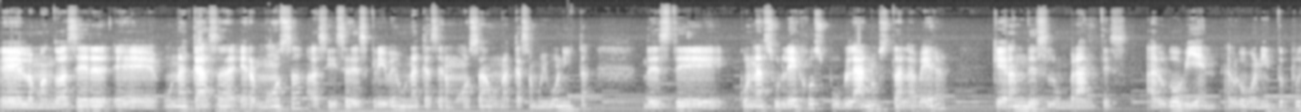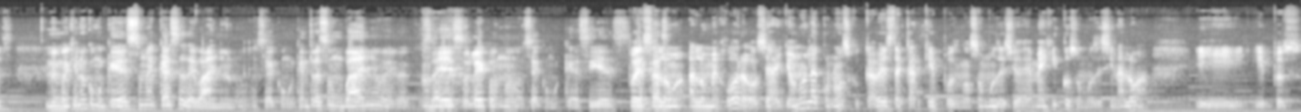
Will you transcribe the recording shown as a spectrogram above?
Eh, lo mandó a hacer eh, una casa hermosa, así se describe, una casa hermosa, una casa muy bonita, de este, con azulejos poblanos, talavera, que eran deslumbrantes. Algo bien, algo bonito, pues. Me imagino como que es una casa de baño, ¿no? O sea, como que entras a un baño, y, o sea, eso lejos, ¿no? O sea, como que así es. Pues a lo, a lo mejor, o sea, yo no la conozco, cabe destacar que pues no somos de Ciudad de México, somos de Sinaloa y, y, pues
